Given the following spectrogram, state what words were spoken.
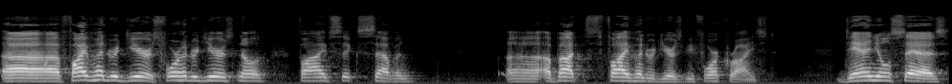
uh, 500 years, 400 years, no, five, six, seven, uh, about 500 years before Christ, Daniel says,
